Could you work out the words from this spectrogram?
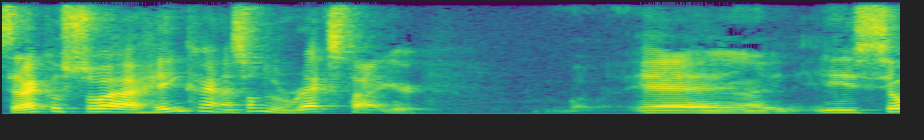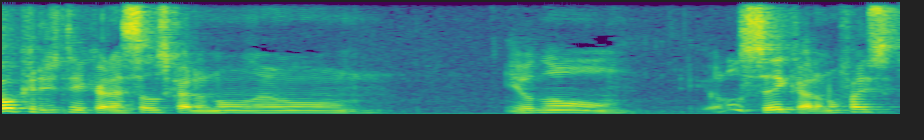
Será que eu sou a reencarnação do Rex Tiger? É, e se eu acredito em reencarnação, cara, não, eu não. Eu não. Eu não sei, cara, não faz.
